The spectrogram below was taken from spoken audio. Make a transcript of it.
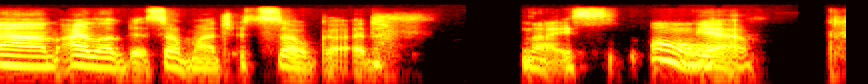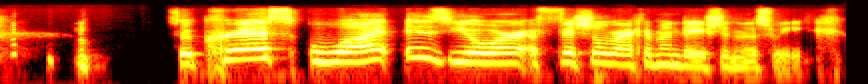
Um i loved it so much it's so good. Nice. Oh yeah. So Kris what is your official recommendation this week?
